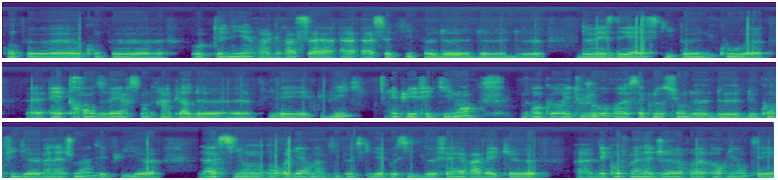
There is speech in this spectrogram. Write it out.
qu'on peut, qu'on peut obtenir grâce à, ce type de, de, SDS qui peut du coup être transverse entre un cloud privé et public et puis effectivement, encore et toujours, euh, cette notion de, de, config management. Et puis euh, là, si on, regarde un petit peu ce qu'il est possible de faire avec euh, des conf managers orientés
